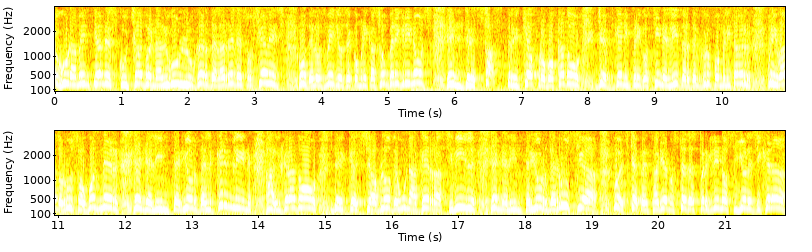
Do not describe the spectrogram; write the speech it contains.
Seguramente han escuchado en algún lugar de las redes sociales o de los medios de comunicación peregrinos el desastre que ha provocado Yevgeny Prigozhin, el líder del grupo militar privado ruso Wagner, en el interior del Kremlin, al grado de que se habló de una guerra civil en el interior de Rusia. Pues, ¿qué pensarían ustedes, peregrinos, si yo les dijera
